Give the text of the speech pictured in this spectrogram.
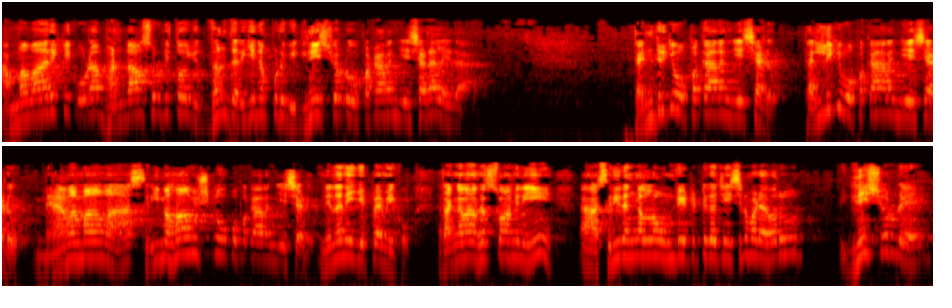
అమ్మవారికి కూడా భండాసురుడితో యుద్ధం జరిగినప్పుడు విఘ్నేశ్వరుడు ఉపకారం చేశాడా లేదా? తండ్రికి ఉపకారం చేశాడు తల్లికి ఉపకారం చేశాడు మేనమామ శ్రీ మహావిష్ణువుకు ఉపకారం చేశాడు. నిన్ననే చెప్పా మీకు రంగనాథస్వామిని శ్రీరంగంలో ఉండేటట్టుగా చేసిన వాడు ఎవరు? విఘ్నేశ్వరుడే.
